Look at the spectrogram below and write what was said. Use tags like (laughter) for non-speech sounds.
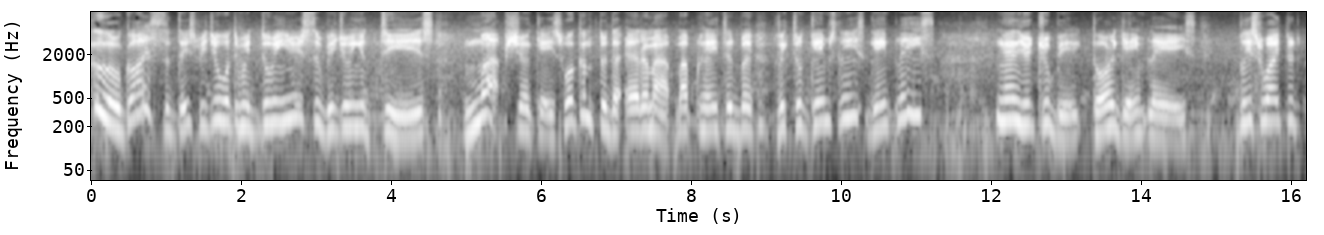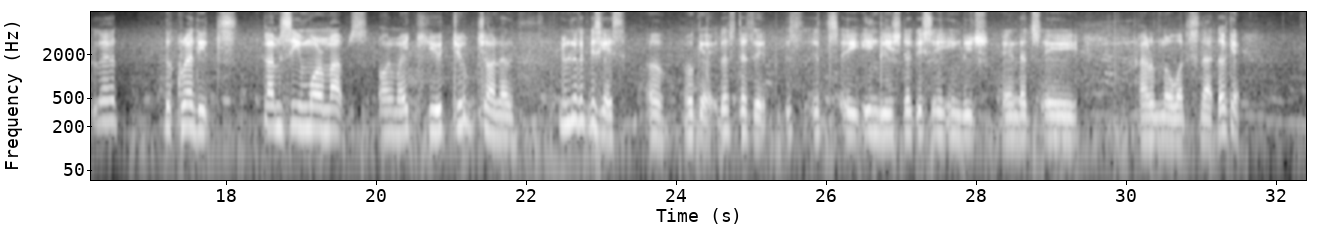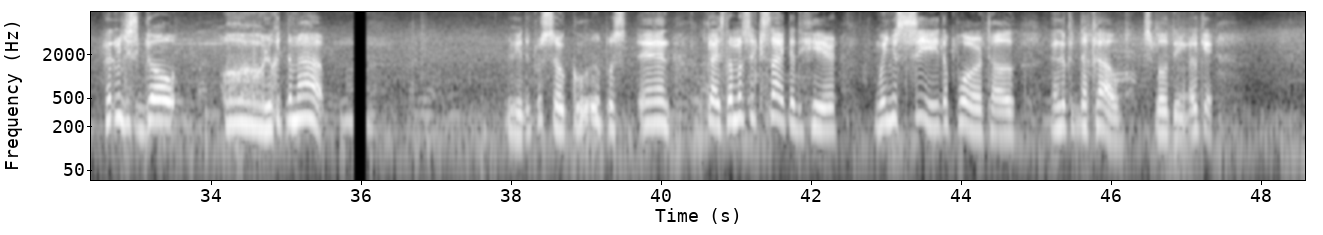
Hello guys, today's video what am I doing here is to be doing this map showcase. Welcome to the Era map, map created by Victor Gameplays, Gameplays and YouTube Victor Gameplays. Please try to let the credits come see more maps on my YouTube channel. And look at this guys. Oh, okay, that's that's it. It's, it's a English. That is a English, and that's a I don't know what's that. Okay. Let me just go. Oh, look at the map. Okay, that was so cool. It was and guys, the most excited here when you see the portal and look at the cow exploding. Okay.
